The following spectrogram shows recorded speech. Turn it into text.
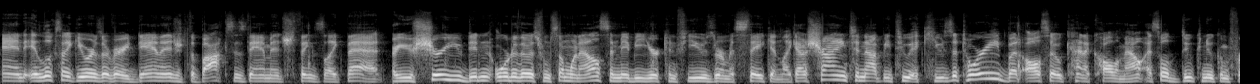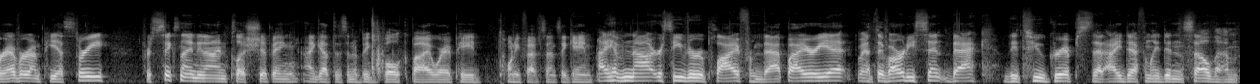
And it looks like yours are very damaged, the box is damaged, things like that. Are you sure you didn't order those from someone else and maybe you're confused or mistaken? Like I was trying to not be too accusatory, but also kind of call them out. I sold Duke Nukem Forever on PS3 for $6.99 plus shipping. I got this in a big bulk buy where I paid 25 cents a game. I have not received a reply from that buyer yet, but they've already sent back the two grips that I definitely didn't sell them.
